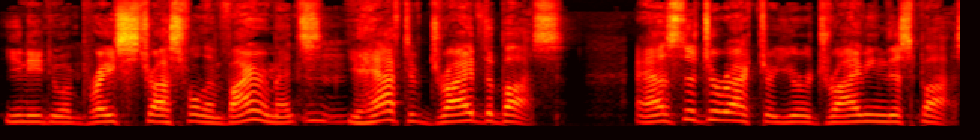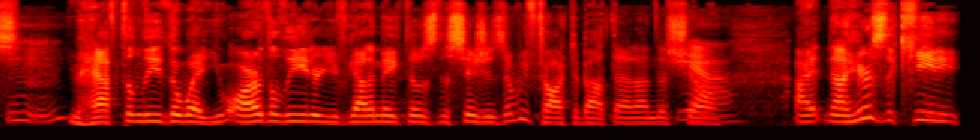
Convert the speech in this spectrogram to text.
You need to embrace stressful environments. You have to drive the bus. As the director, you're driving this bus. You have to lead the way. You are the leader. You've got to make those decisions. And we've talked about that on this show. Yeah. All right, now here's the key,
